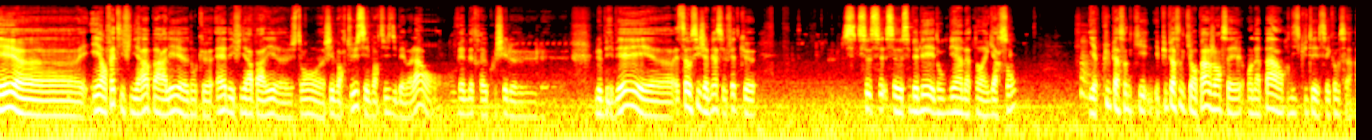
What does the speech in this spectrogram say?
et, euh, et en fait, il finira par aller, euh, donc euh, Ed, il finira par aller euh, justement euh, chez Bortus, et Bortus dit, ben voilà, on, on vient de mettre coucher le, le, le bébé. Et, euh, et ça aussi, j'aime bien, c'est le fait que ce, ce- ce- ce bébé est donc bien maintenant un garçon. Hmm. Il n'y a plus personne qui, plus personne qui en parle. Genre, on n'a pas à en rediscuter. C'est comme ça.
